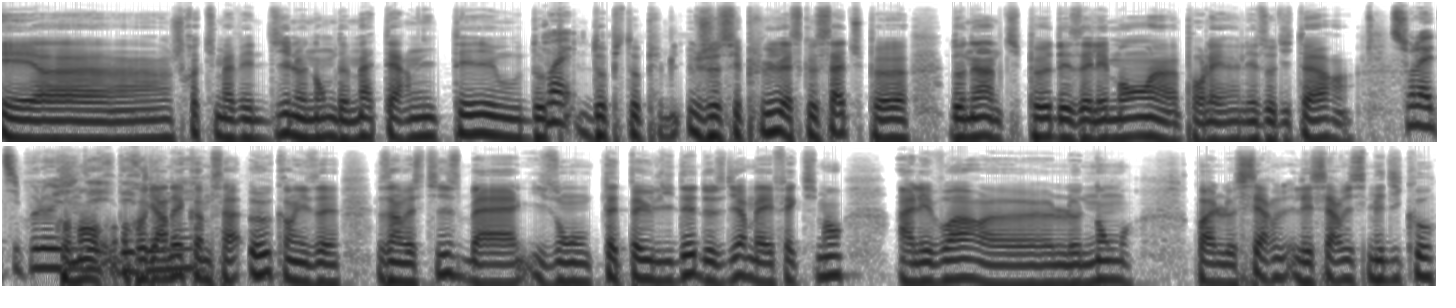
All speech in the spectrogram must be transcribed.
Et euh, je crois que tu m'avais dit le nombre de maternités ou d'hôpitaux publics. Je sais plus. Est-ce que ça, tu peux donner un petit peu des éléments euh, pour les, auditeurs? Sur la typologie Comment des, regarder comme ça, eux, quand ils, investissent, bah, ils ont peut-être pas eu l'idée de se dire, bah, effectivement, aller voir euh, le nombre, quoi, le les services médicaux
